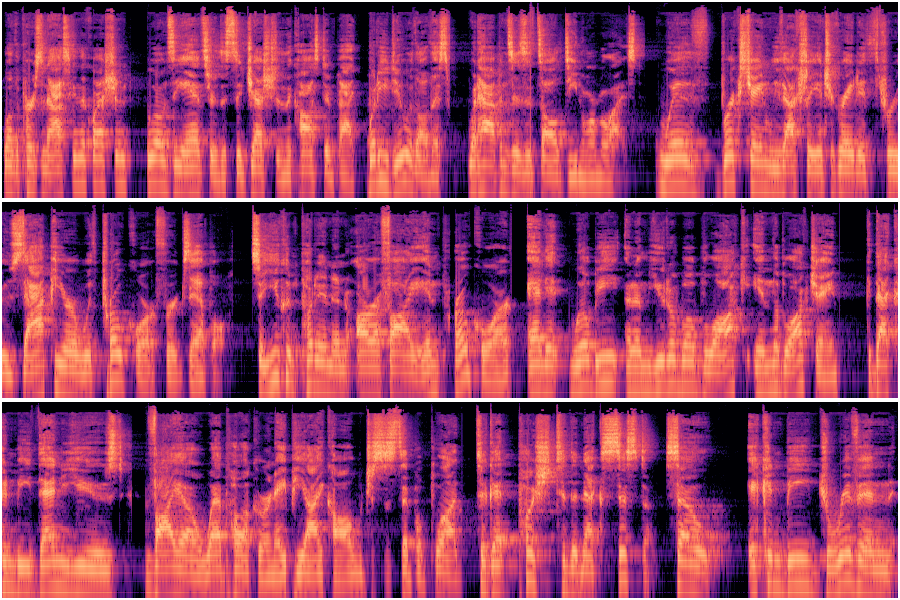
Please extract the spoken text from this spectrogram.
Well, the person asking the question, who owns the answer, the suggestion, the cost impact? What do you do with all this? What happens is it's all denormalized. With Brickschain, we've actually integrated through Zapier with Procore, for example. So you can put in an RFI in Procore and it will be an immutable block in the blockchain that can be then used via a webhook or an API call, which is a simple plug, to get pushed to the next system. So it can be driven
